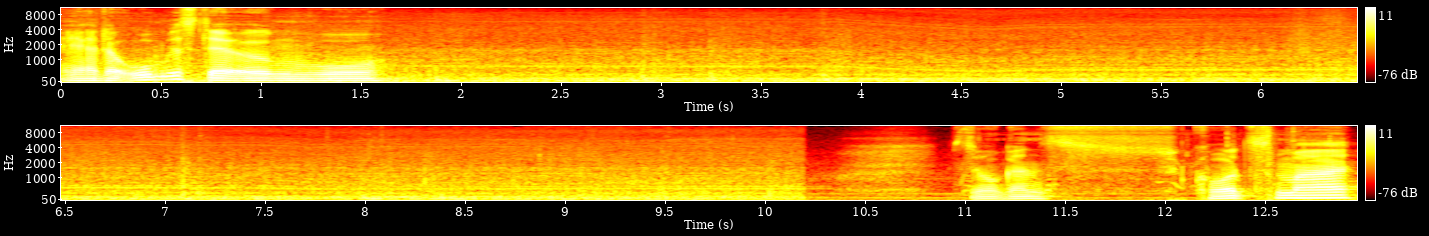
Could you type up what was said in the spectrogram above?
Ja, da oben ist der irgendwo. So, ganz kurz mal.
